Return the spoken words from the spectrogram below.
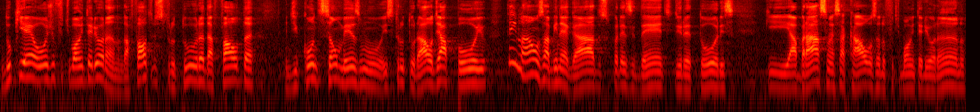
do que é hoje o futebol interiorano, da falta de estrutura, da falta de condição mesmo estrutural, de apoio. Tem lá uns abnegados, presidentes, diretores, que abraçam essa causa do futebol interiorano,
